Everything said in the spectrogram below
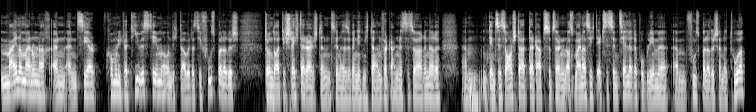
meiner Meinung nach ein, ein sehr kommunikatives Thema und ich glaube, dass sie fußballerisch schon deutlich schlechter dargestanden sind. Also wenn ich mich da an vergangene Saison erinnere, ähm, den Saisonstart, da gab es sozusagen aus meiner Sicht existenziellere Probleme ähm, fußballerischer Natur.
